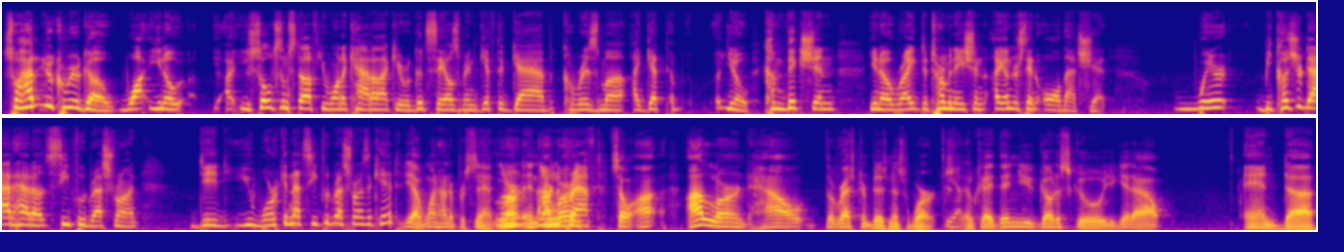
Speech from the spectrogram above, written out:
so how did your career go? What you know, uh, you sold some stuff. You won a Cadillac. You were a good salesman. Gifted gab, charisma. I get, uh, you know, conviction. You know, right? Determination. I understand all that shit. Where because your dad had a seafood restaurant. Did you work in that seafood restaurant as a kid? Yeah, one hundred percent. learned- learned the craft. So I I learned how the restaurant business works. Yep. Okay, then you go to school, you get out, and uh,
